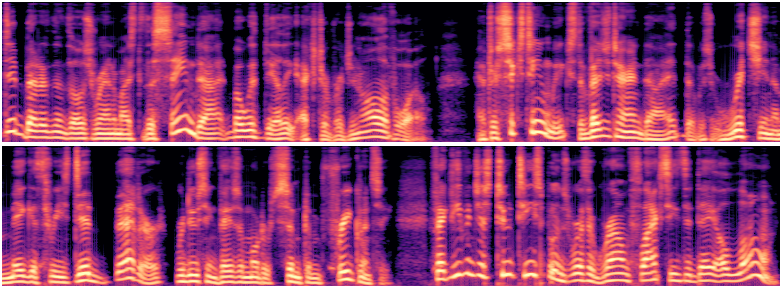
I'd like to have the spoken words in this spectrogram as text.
did better than those randomized to the same diet, but with daily extra virgin olive oil. After 16 weeks, the vegetarian diet that was rich in omega-3s did better, reducing vasomotor symptom frequency. In fact, even just two teaspoons worth of ground flax seeds a day alone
